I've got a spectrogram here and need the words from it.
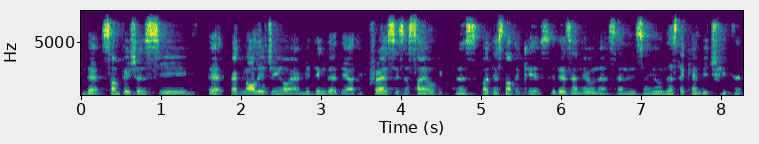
that some patients see that acknowledging or admitting that they are depressed is a sign of weakness, but that's not the case. It is an illness and it's an illness that can be treated.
